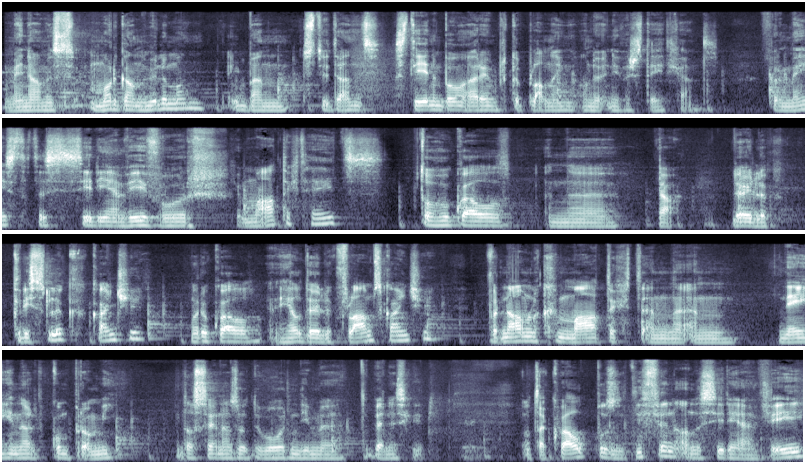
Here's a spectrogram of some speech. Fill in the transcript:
Mijn naam is Morgan Willeman. Ik ben student stedenbouw en ruimtelijke planning aan de Universiteit Gent. Voor mij staat de CD&V voor gematigdheid. Toch ook wel een uh, ja, duidelijk christelijk kantje, maar ook wel een heel duidelijk Vlaams kantje. Voornamelijk gematigd en, en neigen naar compromis. Dat zijn also de woorden die me te binnen schieten. Wat ik wel positief vind aan de CD&V,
